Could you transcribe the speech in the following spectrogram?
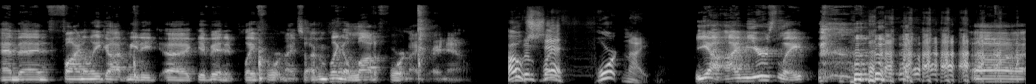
and then finally got me to uh, give in and play Fortnite. So I've been playing a lot of Fortnite right now. Oh You've been playing shit! Fortnite. Yeah, I'm years late, uh,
